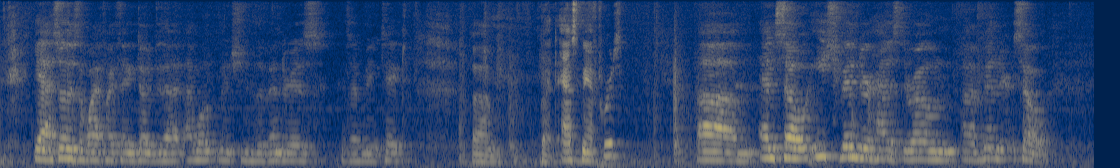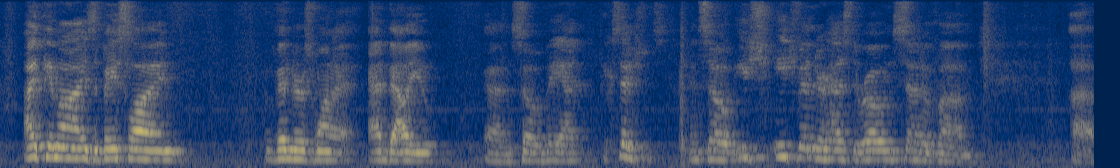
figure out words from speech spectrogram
yeah, so there's a Wi-Fi thing. Don't do that. I won't mention who the vendor is because I'm being taped. Um, but ask me afterwards. Um, and so each vendor has their own uh, vendor. So IPMI is a baseline. Vendors want to add value, and so they add extensions. And so each each vendor has their own set of. Um, uh,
